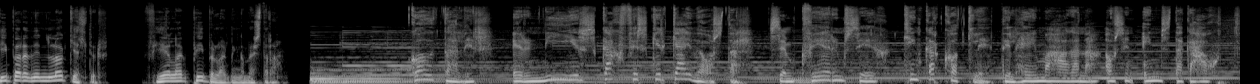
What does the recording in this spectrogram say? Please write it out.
pípariðin löggiltur, félag pípulagningamestara. Góðdalir eru nýjir skakfyrskir gæðaostar sem hverum sig kinkar kolli til heimahagana á sinn einstaka hátt.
